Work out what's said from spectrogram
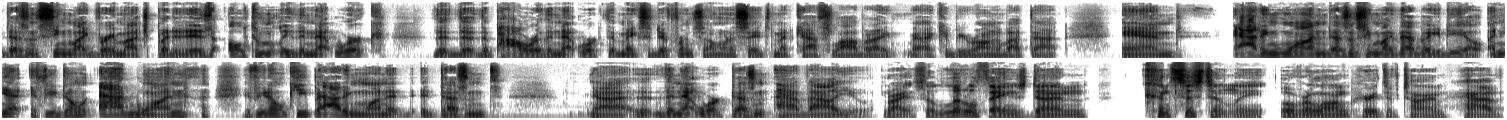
doesn't seem like very much, but it is ultimately the network, the, the, the power of the network that makes a difference. I want to say it's Metcalfe's law, but I, I could be wrong about that. And adding one doesn't seem like that big a deal. And yet, if you don't add one, if you don't keep adding one, it, it doesn't, uh, the network doesn't have value. Right. So little things done consistently over long periods of time have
